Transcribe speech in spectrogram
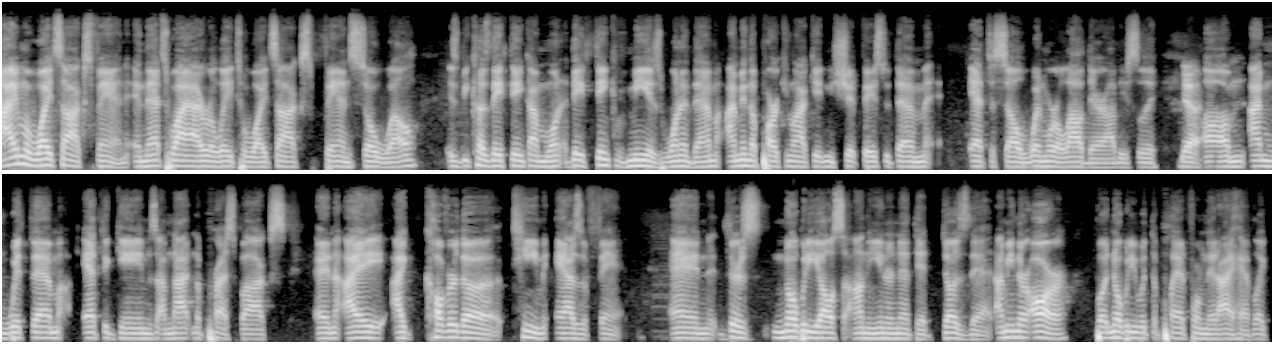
I'm a White Sox fan, and that's why I relate to White Sox fans so well. Is because they think I'm one. They think of me as one of them. I'm in the parking lot getting shit faced with them at the cell when we're allowed there. Obviously, yeah. Um, I'm with them at the games. I'm not in the press box, and I I cover the team as a fan. And there's nobody else on the internet that does that. I mean, there are, but nobody with the platform that I have. Like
